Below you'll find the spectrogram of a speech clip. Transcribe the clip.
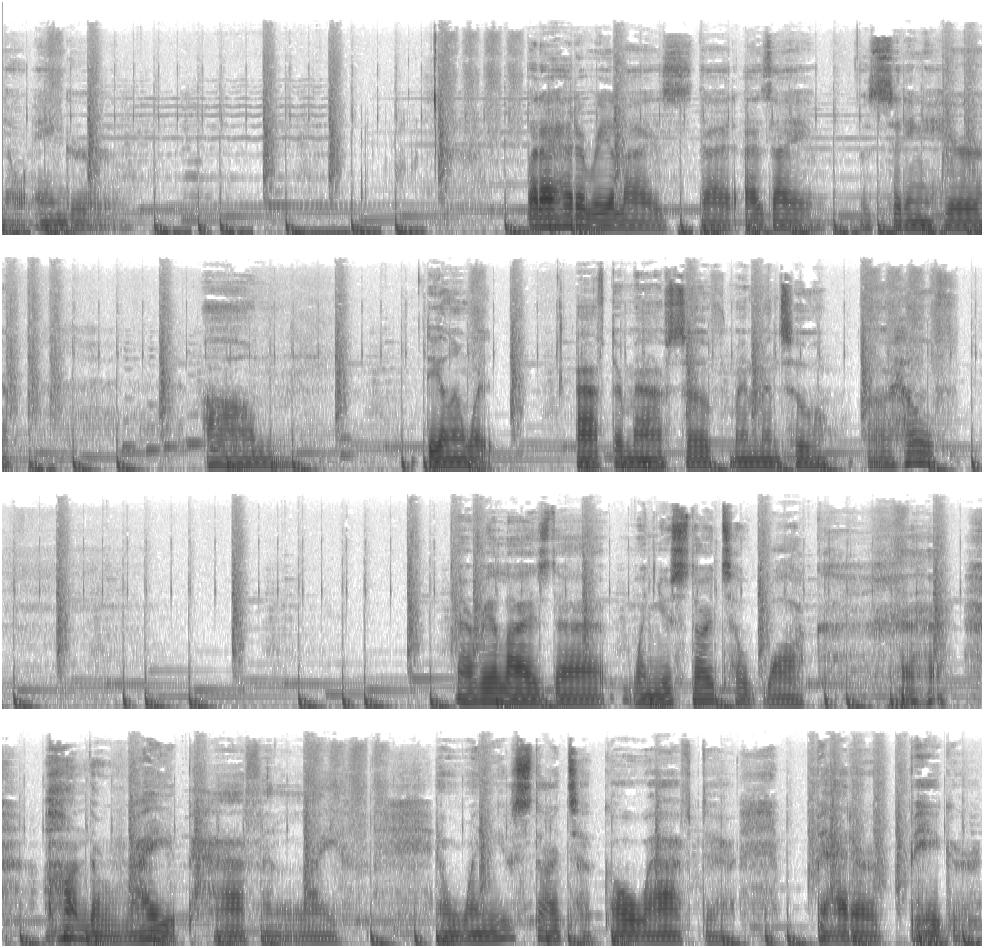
no anger. But I had to realize that as I was sitting here um, dealing with aftermaths of my mental uh, health, I realized that when you start to walk on the right path in life, and when you start to go after better, bigger,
